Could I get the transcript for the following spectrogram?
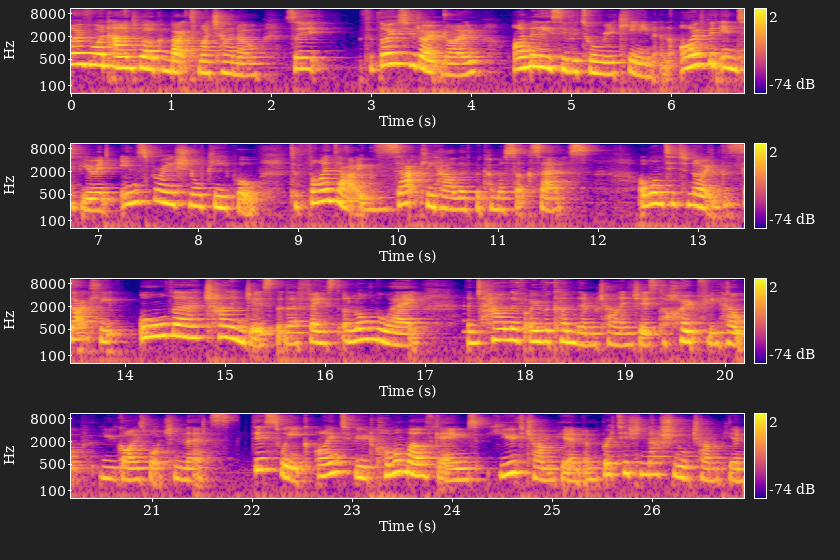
Hi everyone and welcome back to my channel. So for those who don't know, I'm Alicia Vittoria Keane and I've been interviewing inspirational people to find out exactly how they've become a success. I wanted to know exactly all their challenges that they've faced along the way and how they've overcome them challenges to hopefully help you guys watching this. This week I interviewed Commonwealth Games youth champion and British national champion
